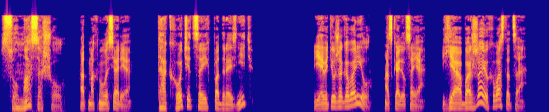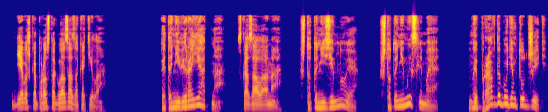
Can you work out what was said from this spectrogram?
С ума сошел, отмахнулась Ария. Так хочется их подразнить? Я ведь уже говорил, оскалился я. Я обожаю хвастаться. Девушка просто глаза закатила. Это невероятно, сказала она. Что-то неземное, что-то немыслимое. Мы правда будем тут жить?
